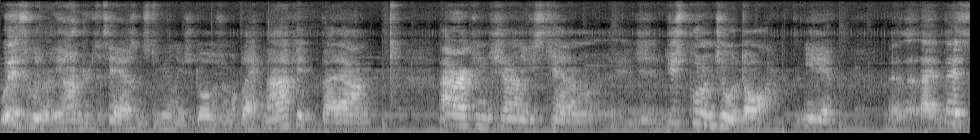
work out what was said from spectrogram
worth literally hundreds of thousands to millions of dollars on the black market, but um, I reckon you should only discount them, just put them to a dollar. Yeah, that's,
